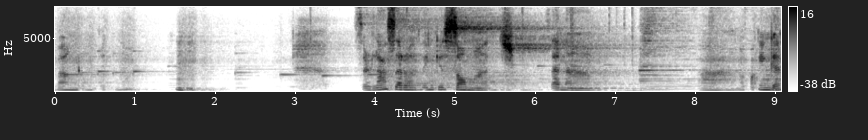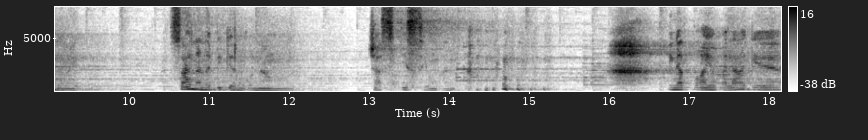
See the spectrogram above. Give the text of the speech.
Bang lungkot mo? Sir Lazaro, thank you so much. Sana ah, mapakinggan mo ito. At sana nabigyan ko ng justice yung kanta. Ingat po kayo palagi.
